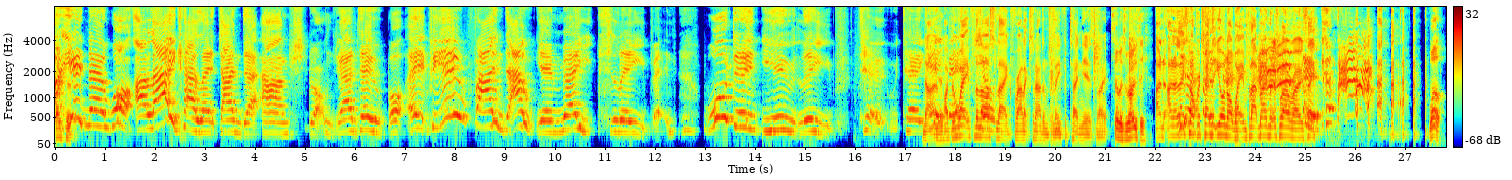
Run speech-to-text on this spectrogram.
But Okay. you know know what? I like Alexander Armstrong, I do. But if you find out your mate's leaving, wouldn't you leave too? To No, give I've been waiting for the last some- leg for Alex and Adam to leave for 10 years, mate. So is Rosie. And, and let's not pretend that you're not waiting for that moment as well, Rosie. Well,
